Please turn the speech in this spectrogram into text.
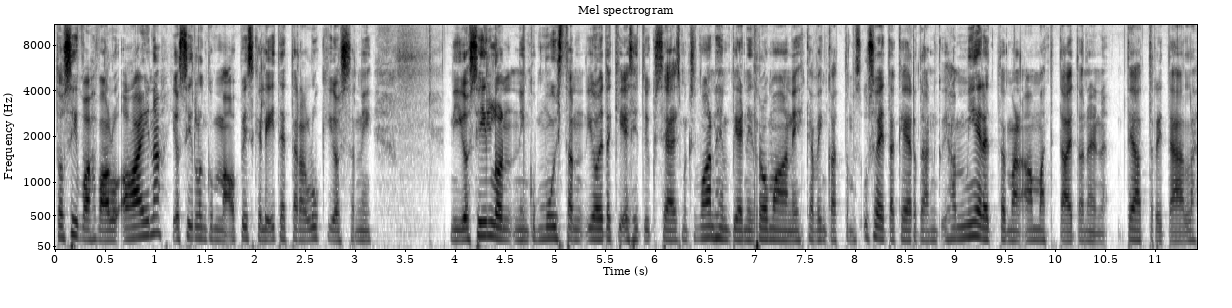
tosi vahva ollut aina. Jo silloin, kun mä opiskelin itse täällä lukiossa, niin niin jo silloin niin kuin muistan joitakin esityksiä, esimerkiksi vanhempieni romaani, kävin katsomassa useita kertaa, niin kuin ihan mielettömän ammattitaitoinen teatteri täällä.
